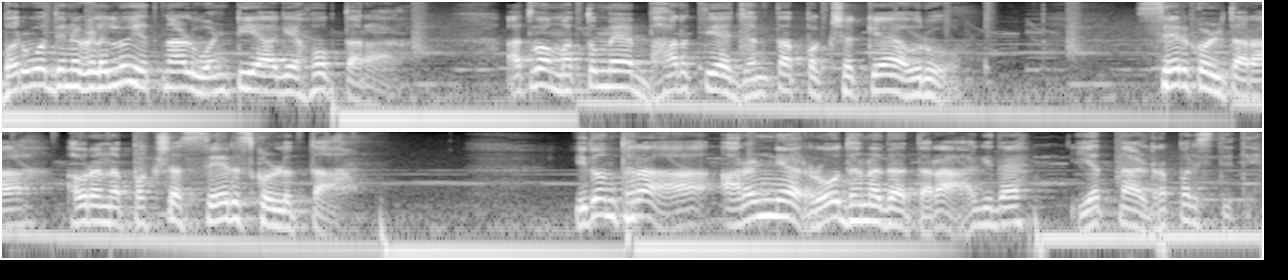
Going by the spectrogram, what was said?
ಬರುವ ದಿನಗಳಲ್ಲೂ ಯತ್ನಾಳ್ ಒಂಟಿಯಾಗೆ ಹೋಗ್ತಾರಾ? ಅಥವಾ ಮತ್ತೊಮ್ಮೆ ಭಾರತೀಯ ಜನತಾ ಪಕ್ಷಕ್ಕೆ ಅವರು ಸೇರಿಕೊಳ್ತಾರಾ? ಅವರನ್ನು ಪಕ್ಷ ಸೇರಿಸ್ಕೊಳ್ಳುತ್ತಾ? ಇದೊಂಥರ ಅರಣ್ಯ ರೋಧನದ ಥರ ಆಗಿದೆ ಯತ್ನಾಳ್ರ ಪರಿಸ್ಥಿತಿ.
